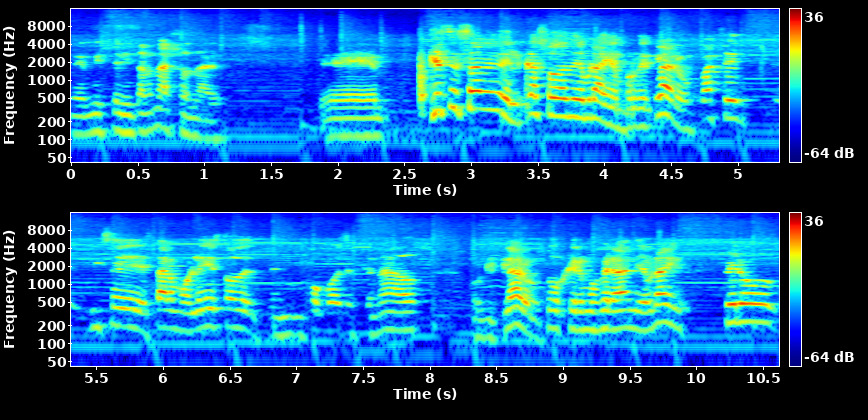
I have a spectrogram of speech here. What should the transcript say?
en Mr. International, eh, ¿qué se sabe del caso de Daniel Bryan? Porque claro, Pache dice estar molesto, un poco decepcionado, porque claro, todos queremos ver a Daniel Bryan, pero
